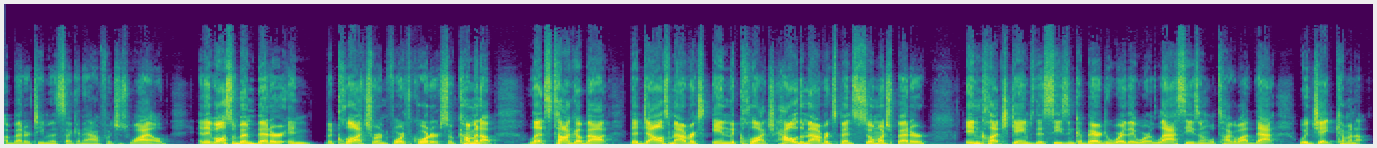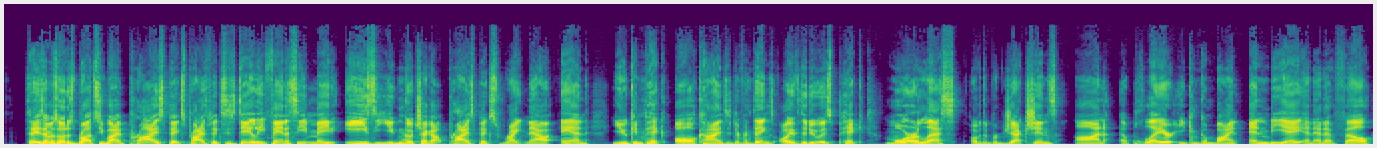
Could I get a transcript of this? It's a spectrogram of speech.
a better team in the second half, which is wild. And they've also been better in the clutch or in fourth quarter. So coming up, let's talk about the Dallas Mavericks in the clutch. How the Mavericks been so much better in clutch games this season compared to where they were last season. We'll talk about that with Jake coming up. Today's episode is brought to you by Prize Picks. Prize Picks is daily fantasy made easy. You can go check out Prize Picks right now and you can pick all kinds of different things. All you have to do is pick more or less of the projections on a player. You can combine NBA and NFL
